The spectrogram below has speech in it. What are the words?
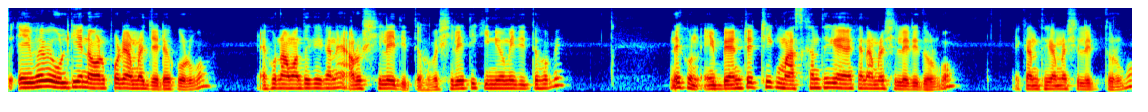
তো এইভাবে উল্টিয়ে নেওয়ার পরে আমরা যেটা করব, এখন আমাদেরকে এখানে আরও সেলাই দিতে হবে। সেলাইটি কী নিয়মে দিতে হবে? দেখুন, এই ব্যান্ডের ঠিক মাঝখান থেকে এখানে আমরা সেলাইটি ধরবো। এখান থেকে আমরা সেলাইটি ধরবো।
